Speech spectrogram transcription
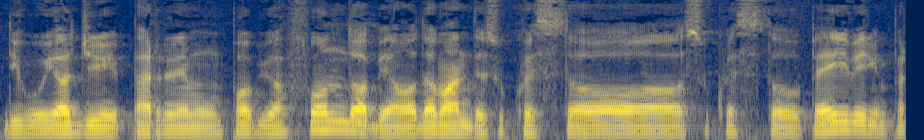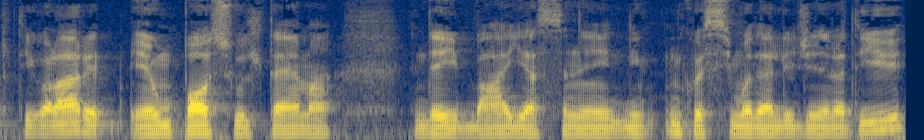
di cui oggi parleremo un po' più a fondo. Abbiamo domande su questo, su questo paper in particolare e un po' sul tema dei bias nei, in questi modelli generativi.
